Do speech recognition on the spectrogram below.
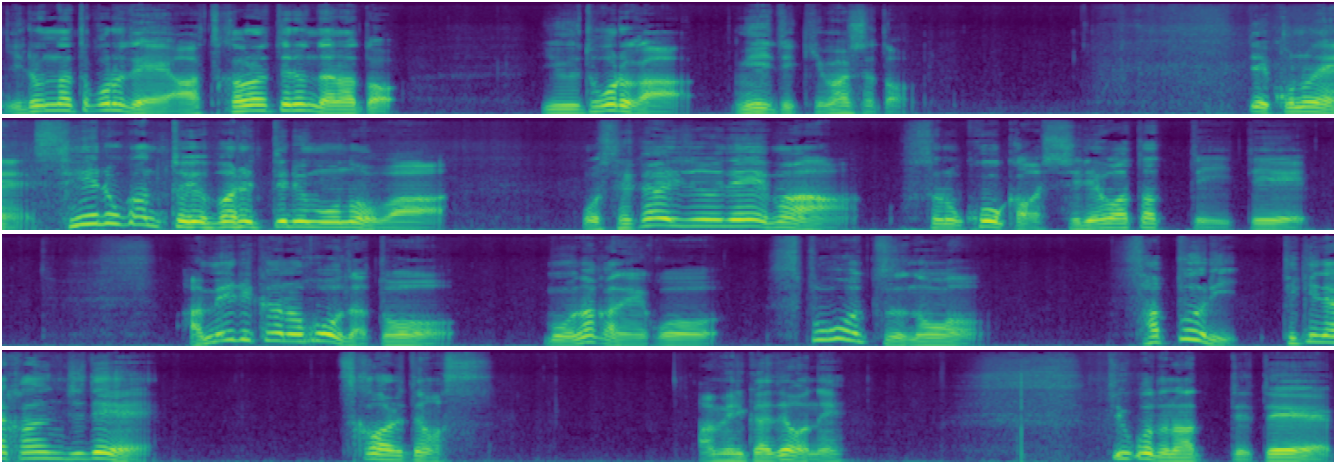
いろんなところで、あ、使われてるんだな、というところが見えてきましたと。で、このね、セいろがんと呼ばれてるものは、もう世界中で、まあ、その効果は知れ渡っていて、アメリカの方だと、もうなんかね、こう、スポーツのサプリ的な感じで使われてます。アメリカではね。っていうことになってて、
